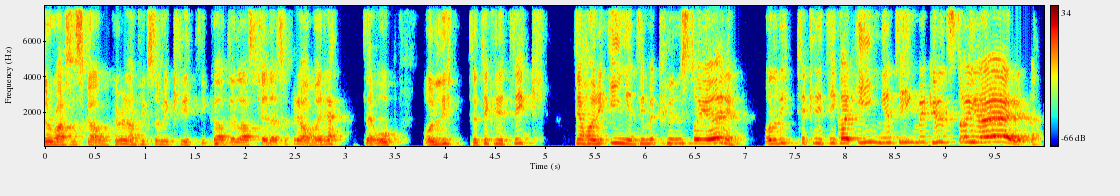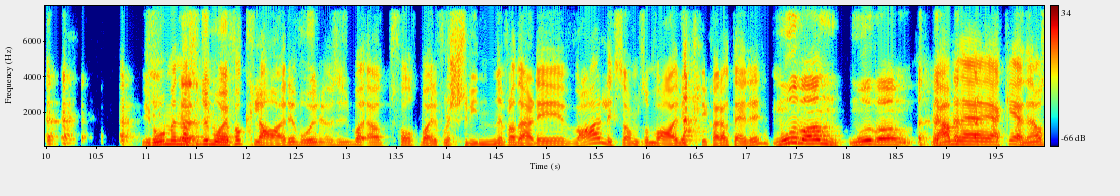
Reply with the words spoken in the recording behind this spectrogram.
The Rise of Skywalker. De fikk så mye kritikk av The Last Jedi, så prøver de å rette opp og lytte til kritikk. Det har ingenting med kunst å gjøre. Å lytte til kritikk har ingenting med kunst å gjøre! Jo, men altså, du må jo forklare hvor altså, At folk bare forsvinner fra der de var, liksom, som var viktige karakterer. Move on! Move on! Ja, men jeg, jeg er ikke enig. Og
